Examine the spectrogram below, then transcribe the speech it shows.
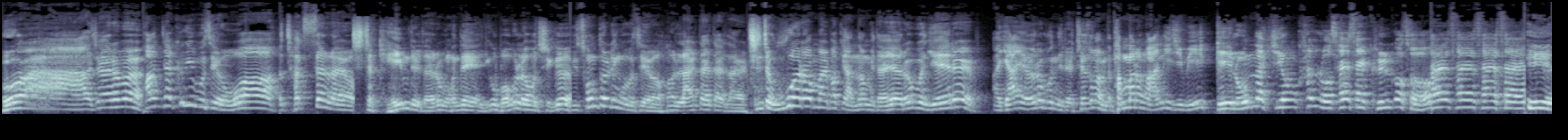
와 자 여러분. 반자 크기 보세요. 와 작살나요. 진짜 개 힘들다 여러분. 근데 이거 먹으려고 지금 손 떨린 거 보세요. 어, 날달달달 진짜 우아한 말밖에 안 나옵니다. 야, 여러분 얘를 아, 야 여러분이래. 죄송합니다. 반말한 거 아니지 비? 이 롬나 귀여운 칼로 살살 긁어서 살살살살 이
